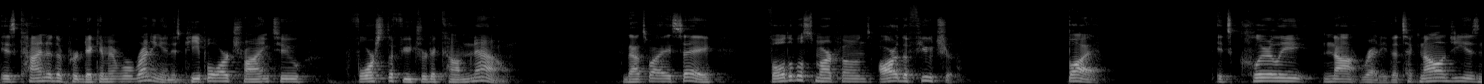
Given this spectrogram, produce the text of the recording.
is kind of the predicament we're running in is people are trying to force the future to come now. That's why I say foldable smartphones are the future. But it's clearly not ready. The technology is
